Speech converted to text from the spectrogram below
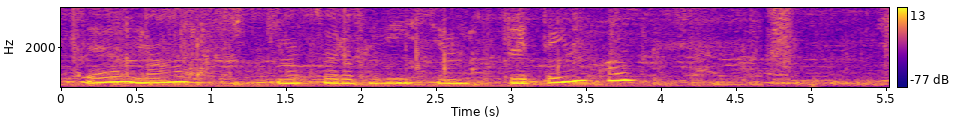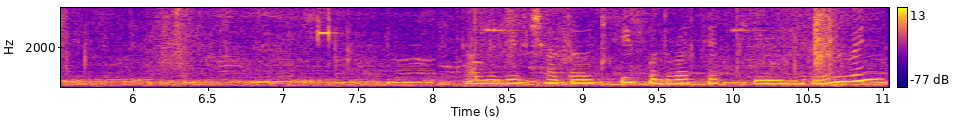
Це в нас на 48 клітинку. Так, дівчата, оці по 27 гривень.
